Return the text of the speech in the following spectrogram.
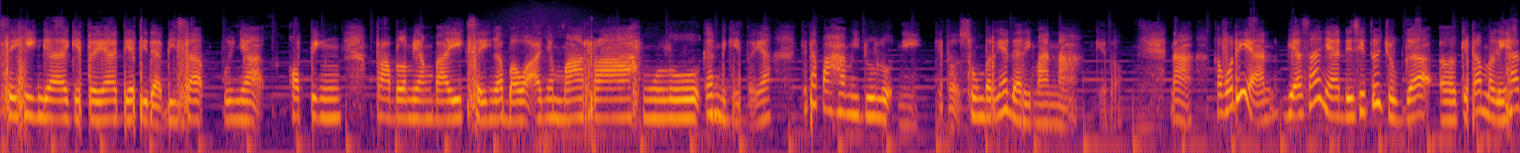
sehingga gitu ya dia tidak bisa punya coping problem yang baik sehingga bawaannya marah mulu kan begitu ya. Kita pahami dulu nih gitu sumbernya dari mana gitu. Nah, kemudian biasanya di situ juga uh, kita melihat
